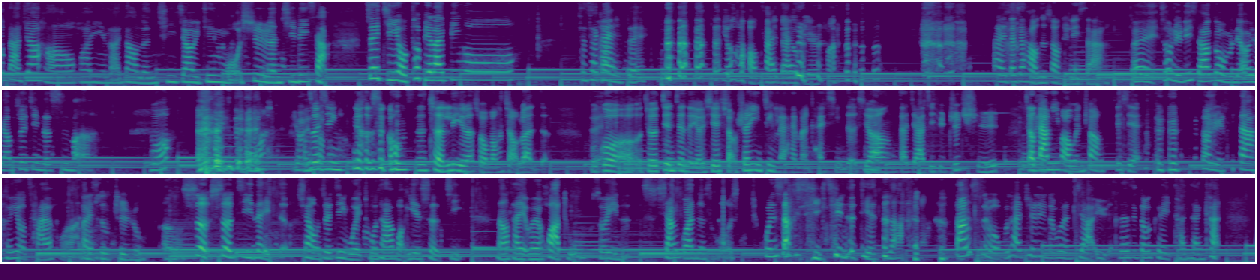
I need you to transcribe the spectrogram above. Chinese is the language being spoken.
Hello，大家好，欢迎来到人妻教育厅，我是人妻 Lisa。这一集有特别来宾哦，猜猜看，谁？有什么好猜的？还有别人吗？嗨，大家好，我是少女 Lisa。哎，少女 Lisa 要跟我们聊一聊最近的事吗？我？对吗？我最近 就是公司成立了，手忙脚乱的。不过就渐渐的有一些小生意进来，还蛮开心的。希望大家继续支持，叫大米宝文创，谢谢。少女大家很有才华，快速置入。嗯，设设计类的，像我最近委托他网页设计，然后他也会画图，所以相关的什么婚丧喜庆的帖子啊，当时我不太确定能不能驾驭，但是都可以谈谈看。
